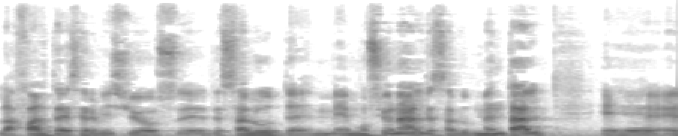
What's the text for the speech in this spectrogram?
la falta de servicios eh, de salud eh, emocional, de salud mental, eh,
